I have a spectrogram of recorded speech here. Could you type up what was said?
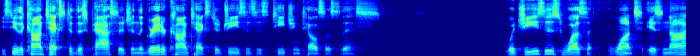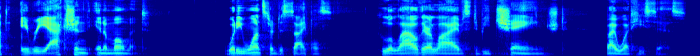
You see, the context of this passage and the greater context of Jesus' teaching tells us this. What Jesus was wants is not a reaction in a moment. What he wants are disciples who allow their lives to be changed by what he says.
